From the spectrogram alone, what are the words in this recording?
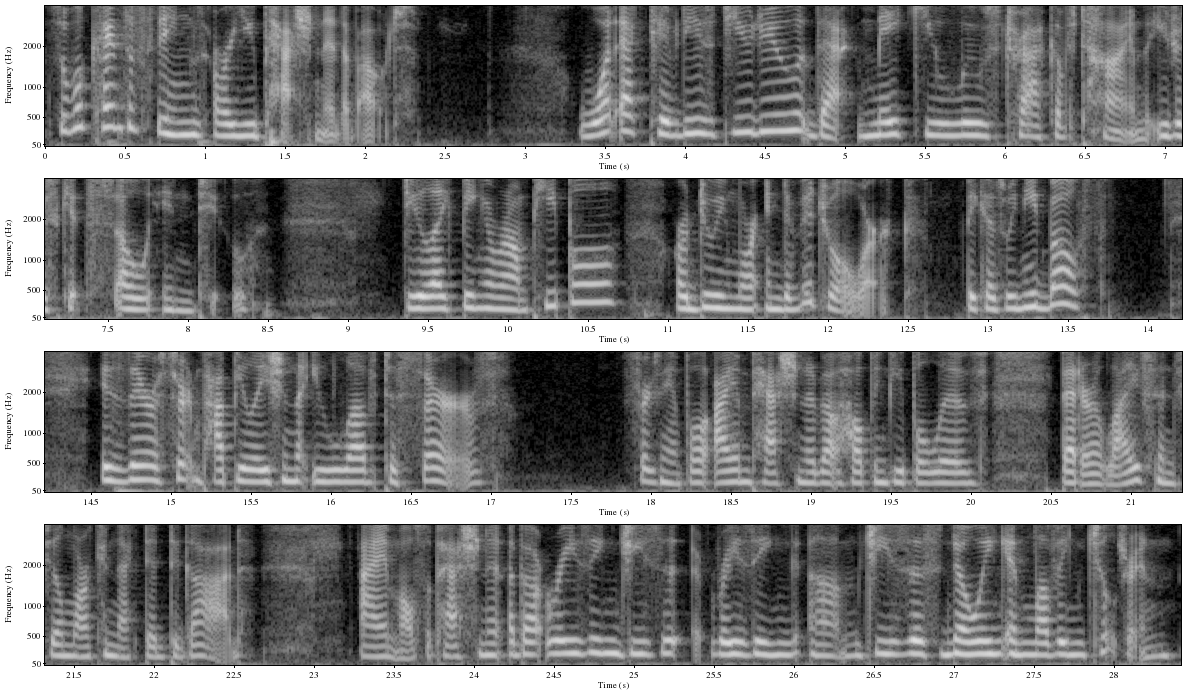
So, what kinds of things are you passionate about? What activities do you do that make you lose track of time, that you just get so into? Do you like being around people or doing more individual work? Because we need both. Is there a certain population that you love to serve? For example, I am passionate about helping people live better lives and feel more connected to God. I am also passionate about raising Jesus, raising um, Jesus, knowing and loving children.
